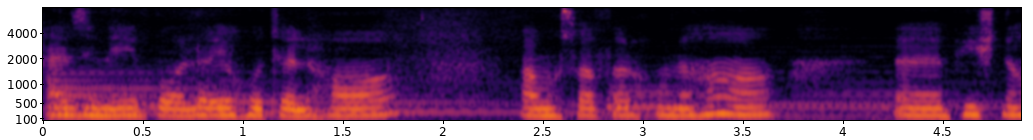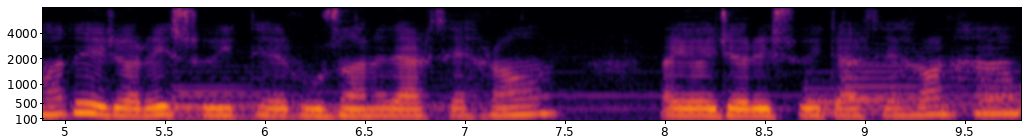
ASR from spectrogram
هزینه بالای هتل ها و مسافرخونه ها پیشنهاد اجاره سویت روزانه در تهران و یا اجاره سویت در تهران هم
